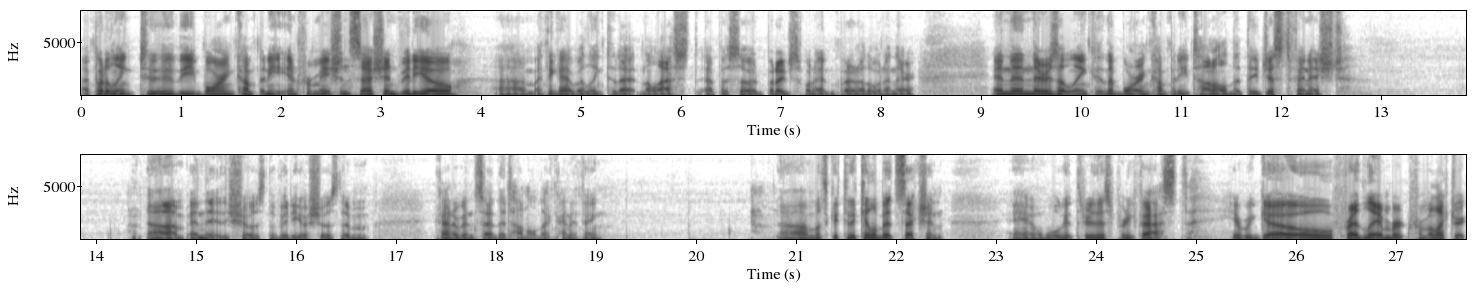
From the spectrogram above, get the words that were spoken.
I put a link to the Boring Company information session video um, I think I have a link to that in the last episode, but I just went ahead and put another one in there. And then there's a link to the Boring Company tunnel that they just finished. Um, and it shows the video shows them kind of inside the tunnel, that kind of thing. Um, let's get to the kilobit section, and we'll get through this pretty fast. Here we go. Fred Lambert from Electrek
